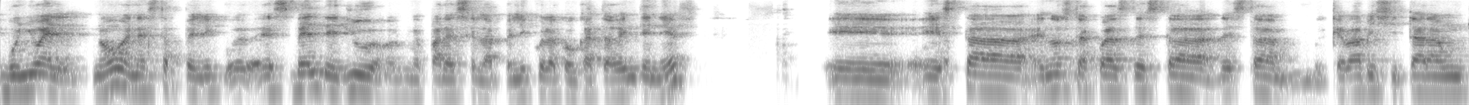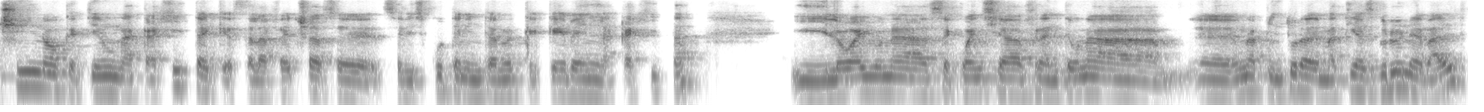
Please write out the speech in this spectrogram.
Buñuel, ¿no? En esta película, es Belle de Jour, me parece, la película con Catherine Deneuve. Esta, no te acuerdas de esta, de esta, que va a visitar a un chino que tiene una cajita y que hasta la fecha se, se discute en internet que qué ve en la cajita. Y luego hay una secuencia frente a una, una pintura de Matías Grunewald,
